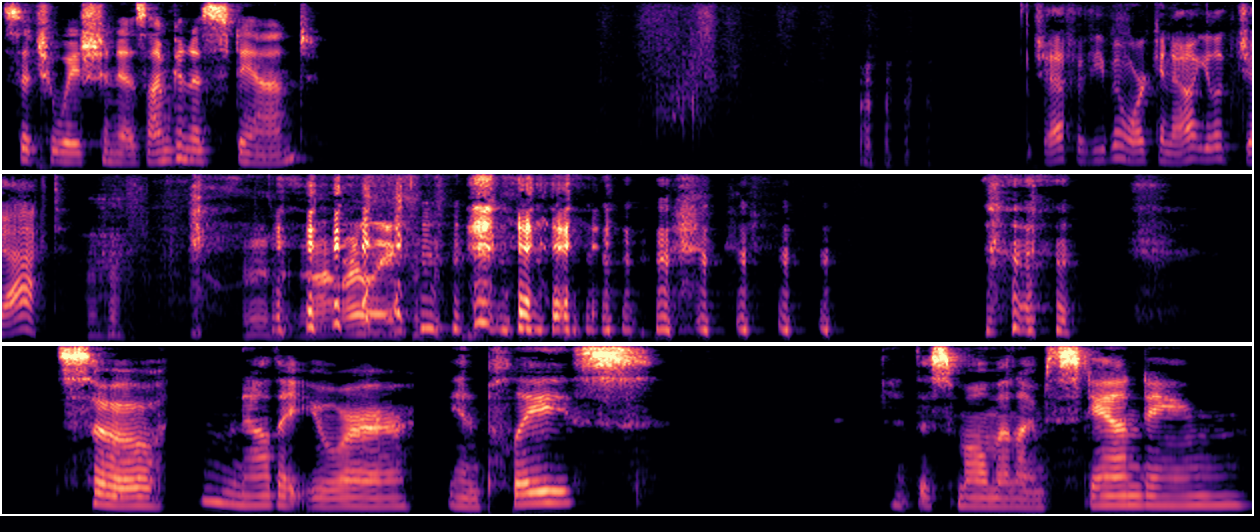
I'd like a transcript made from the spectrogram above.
situation is i'm going to stand Jeff, have you been working out? You look jacked. Not really. so now that you're in place, at this moment I'm standing,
